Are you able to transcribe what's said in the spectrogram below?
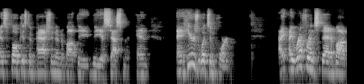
as focused and passionate about the the assessment. And and here's what's important. I, I referenced that about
